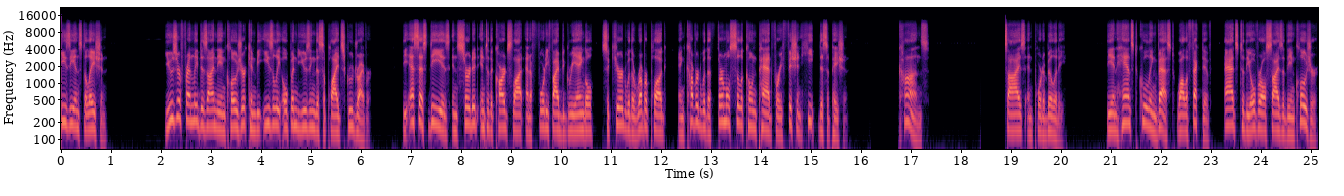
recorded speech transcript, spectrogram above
Easy installation. User-friendly design The enclosure can be easily opened using the supplied screwdriver. The SSD is inserted into the card slot at a 45 degree angle, secured with a rubber plug, and covered with a thermal silicone pad for efficient heat dissipation. Cons Size and portability. The enhanced cooling vest, while effective, adds to the overall size of the enclosure,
